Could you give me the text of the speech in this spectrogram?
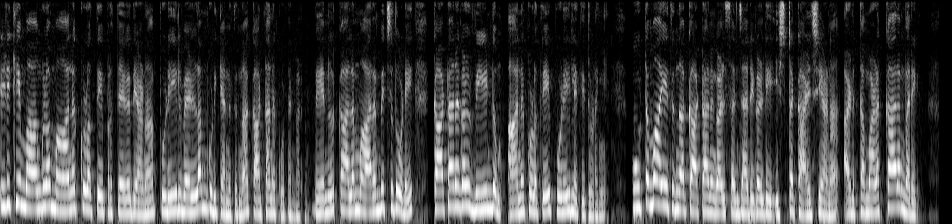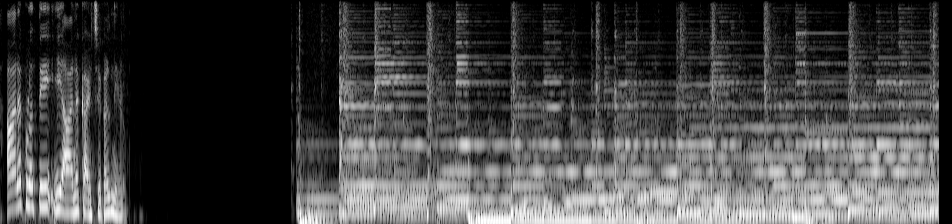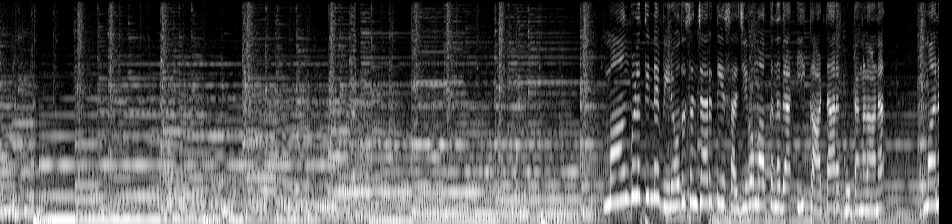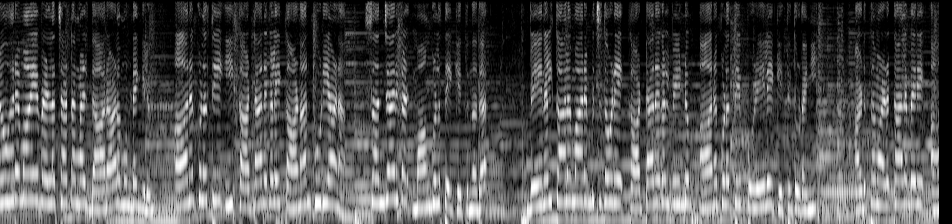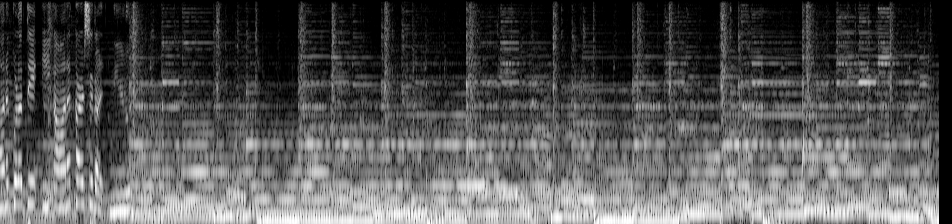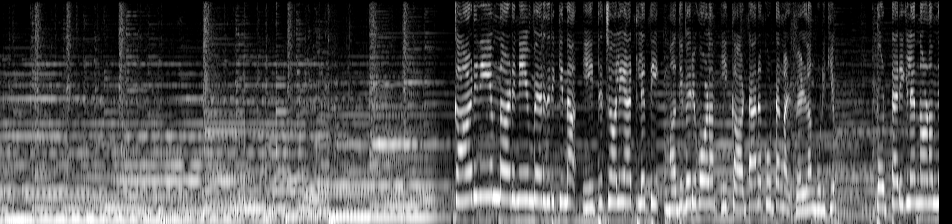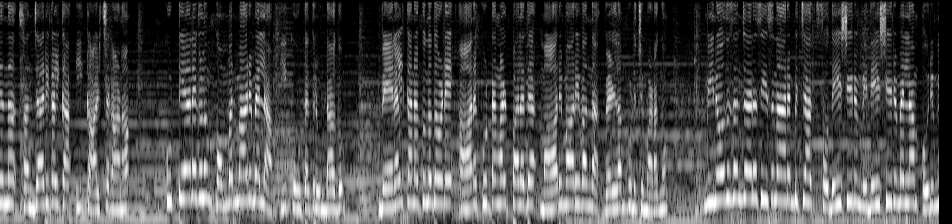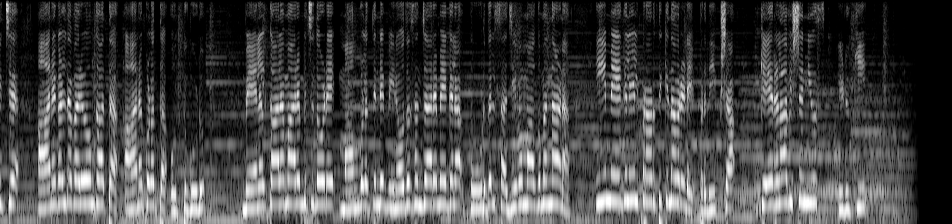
ഇടുക്കി മാങ്കുളം ആനക്കുളത്തെ പ്രത്യേകതയാണ് പുഴയിൽ വെള്ളം കുടിക്കാനെത്തുന്ന കാട്ടാനക്കൂട്ടങ്ങൾ. വേനൽക്കാലം ആരംഭിച്ചതോടെ കാട്ടാനകൾ വീണ്ടും ആനക്കുളത്തെ പുഴയിലെത്തി തുടങ്ങി. കൂട്ടമായി എത്തുന്ന കാട്ടാനകൾ സഞ്ചാരികളുടെ ഇഷ്ട കാഴ്ചയാണ് അടുത്ത മഴക്കാലം വരെ. ആനക്കുളത്തെ ഈ ആനക്കാഴ്ചകൾ നീളും മാങ്കുളത്തിന്റെ വിനോദസഞ്ചാരത്തെ സജീവമാക്കുന്നത് ഈ കാട്ടാനക്കൂട്ടങ്ങളാണ്. മനോഹരമായ വെള്ളച്ചാട്ടങ്ങൾ ധാരാളമുണ്ടെങ്കിലും ആനക്കുളത്തെ ഈ കാട്ടാനകളെ കാണാൻ കൂടിയാണ് സഞ്ചാരികൾ മാങ്കുളത്തേക്ക് എത്തുന്നത്. വേനൽക്കാലം ആരംഭിച്ചതോടെ കാട്ടാനകൾ വീണ്ടും ആനക്കുളത്തെ പുഴയിലേക്ക് എത്തി തുടങ്ങി. അടുത്ത മഴക്കാലം വരെ ആനക്കുളത്തെ ഈ ആനക്കാഴ്ചകൾ നീളും. കാടിനെയും വേർതിരിക്കുന്ന ഈറ്റച്ചോലയാറ്റിലെത്തി മതിവരുവോളം ഈ കാട്ടാനക്കൂട്ടങ്ങൾ വെള്ളം കുടിക്കും. തൊട്ടരികിലെന്നോണം നിന്ന് സഞ്ചാരികൾക്ക് ഈ കാഴ്ച കാണാം. കുട്ടിയാനകളും കൊമ്പന്മാരുമെല്ലാം ഈ കൂട്ടത്തിലുണ്ടാകും വേനൽ കനക്കുന്നതോടെ ആനക്കൂട്ടങ്ങൾ പലത് മാറി മാറി വന്ന് വെള്ളം കുടിച്ചു മടങ്ങും. വിനോദസഞ്ചാര സീസൺ ആരംഭിച്ചാൽ സ്വദേശീയരും വിദേശീയരുമെല്ലാം ഒരുമിച്ച് ആനകളുടെ വരവും കാത്ത് ആനക്കുളത്ത് ഒത്തുകൂടും. വേനൽക്കാലം ആരംഭിച്ചതോടെ മാങ്കുളത്തിന്റെ വിനോദസഞ്ചാര മേഖല കൂടുതൽ സജീവമാകുമെന്നാണ് ഈ മേഖലയിൽ പ്രവർത്തിക്കുന്നവരുടെ പ്രതീക്ഷ. Kerala Vision News Idukki.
